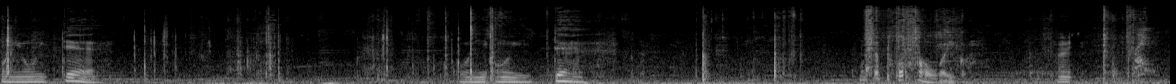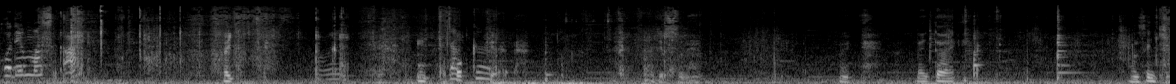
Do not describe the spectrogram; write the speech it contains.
ここに置いてここに置いてうちょっと掘った方がいいか。はい。はい。掘れますか？はい。うん掘って。ですね。はい。だいたい何センチ？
